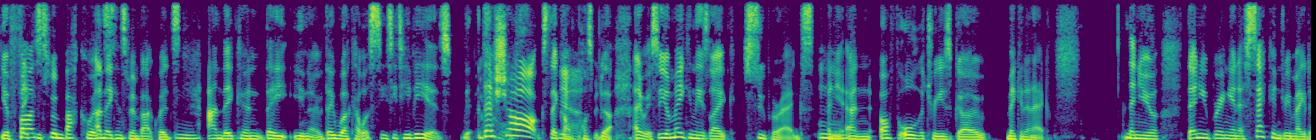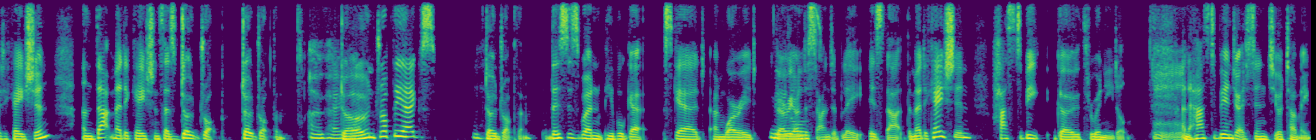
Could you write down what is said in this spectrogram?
you're They can swim backwards. Mm. and they can swim backwards, and they can they you know they work out what CCTV is. They're sharks. They can't Yeah. Mm. possibly do that. Anyway, so you're making these like super eggs, and you, and off all the trees go making an egg. Then you then you bring in a secondary medication, and that medication says don't drop, don't drop them, Okay. don't drop the eggs. Don't drop them. This is when people get scared and worried, very understandably, is that the medication has to be go through a needle and it has to be injected into your tummy.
